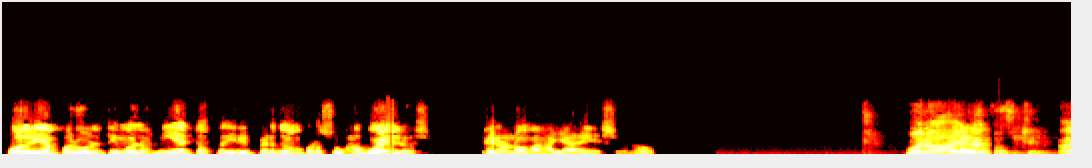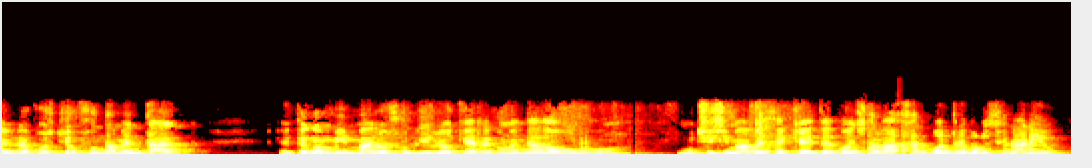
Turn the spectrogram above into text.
Podrían, por último, los nietos pedir perdón por sus abuelos, pero no más allá de eso, ¿no? Bueno, hay una, cuestión, hay una cuestión fundamental. Eh, tengo en mis manos un libro que he recomendado muchísimas veces, que es Del buen salvaje al buen revolucionario,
